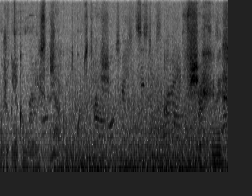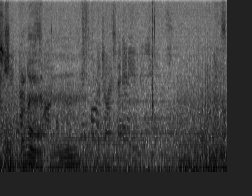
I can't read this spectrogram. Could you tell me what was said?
můžu k někomu líst nějakou tu Constellation. Všechny jsou plné. Hmm. Nemám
